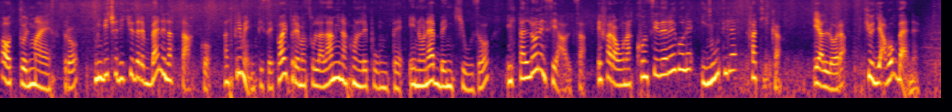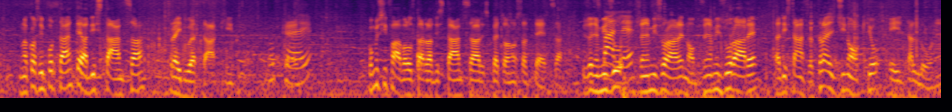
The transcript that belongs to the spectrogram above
Otto, il maestro, mi dice di chiudere bene l'attacco, altrimenti se poi premo sulla lamina con le punte e non è ben chiuso, il tallone si alza e farò una considerevole inutile fatica. E allora chiudiamo bene. Una cosa importante è la distanza tra i due attacchi. Ok. Come si fa a valutare la distanza rispetto alla nostra altezza? Bisogna, Spalle? bisogna misurare, no, bisogna misurare la distanza tra il ginocchio e il tallone.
